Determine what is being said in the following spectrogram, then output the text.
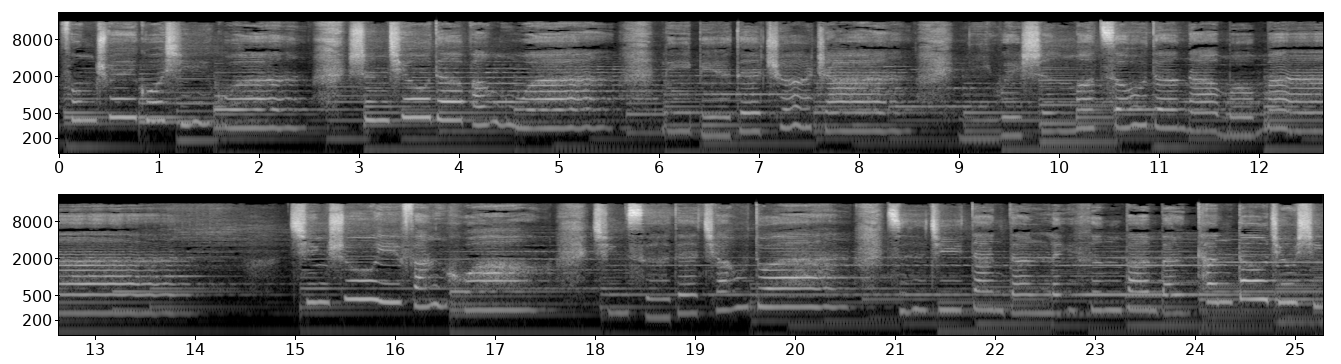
风吹过西关，深秋的傍晚，离别的车站，你为什么走得那么慢？情书已泛黄。色的桥段，字迹淡淡，泪痕斑斑，看到就心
